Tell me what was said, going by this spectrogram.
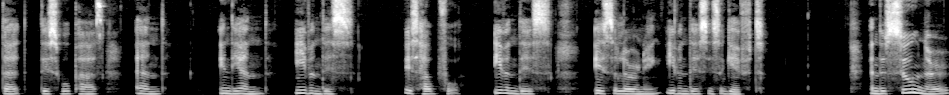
that this will pass. And in the end, even this is helpful. Even this is a learning. Even this is a gift. And the sooner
